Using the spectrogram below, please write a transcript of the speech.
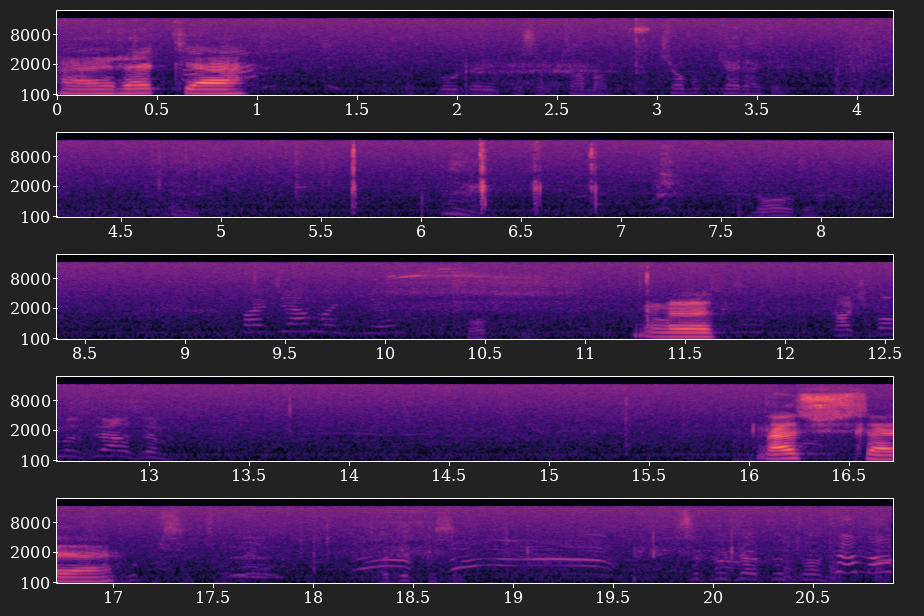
Hayret ya. pisler ya. Hadi kızım. Sıkıca tutun. Tamam. Tamam?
